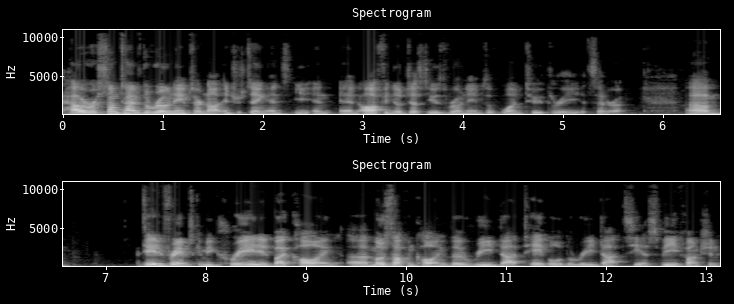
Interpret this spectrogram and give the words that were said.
However, sometimes the row names are not interesting, and, and, and often you'll just use row names of 1, 2, 3, etc. Um, data frames can be created by calling, uh, most often calling the read.table the read.csv function,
